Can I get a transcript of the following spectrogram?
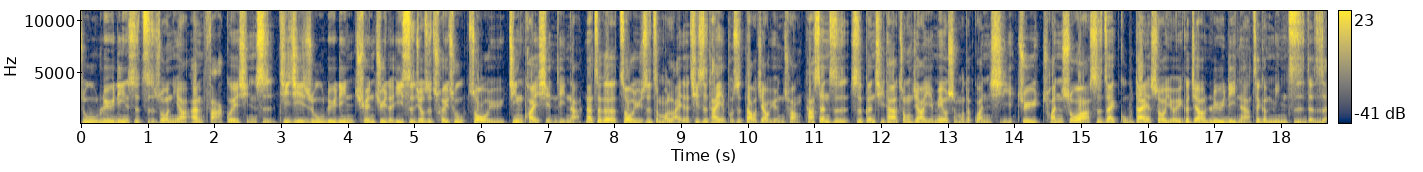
如律令是指说你要按法规行事，急急如律令全句的意思就是催促咒语尽快显灵呐。那这个咒语是怎么来的？其实它也不是道教原创，它甚至是跟其他的宗教也没有什么的关系。据传说啊，是在古代的时候有一个叫律令啊这个名字的人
